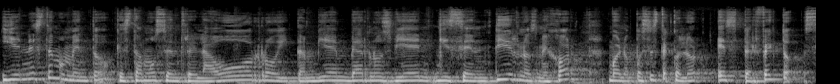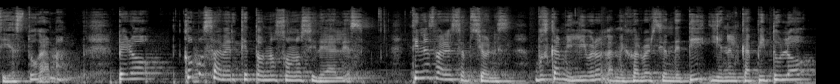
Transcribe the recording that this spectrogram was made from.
y en este momento que estamos entre el ahorro y también vernos bien y sentirnos mejor, bueno, pues este color es perfecto si es tu gama. Pero, ¿cómo saber qué tonos son los ideales? Tienes varias opciones. Busca mi libro, La mejor versión de ti, y en el capítulo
